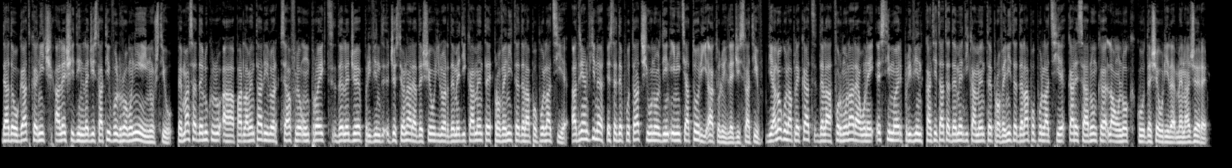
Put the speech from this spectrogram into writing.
De adăugat că nici aleșii din legislativul României nu știu. Pe masa de lucru a parlamentarilor se află un proiect de lege privind gestionarea deșeurilor de medicamente provenite de la populație. Adrian Viner este deputat și unul din inițiatorii actului legislativ. Dialogul a plecat de la formularea unei estimări privind cantitatea de medicamente provenite de la populație care se aruncă la un loc cu deșeurile menajere.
